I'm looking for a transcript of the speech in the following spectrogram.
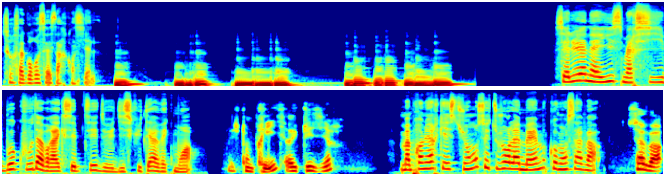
sur sa grossesse arc-en-ciel. Salut Anaïs, merci beaucoup d'avoir accepté de discuter avec moi. Je t'en prie, avec plaisir. Ma première question, c'est toujours la même, comment ça va? Ça va,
